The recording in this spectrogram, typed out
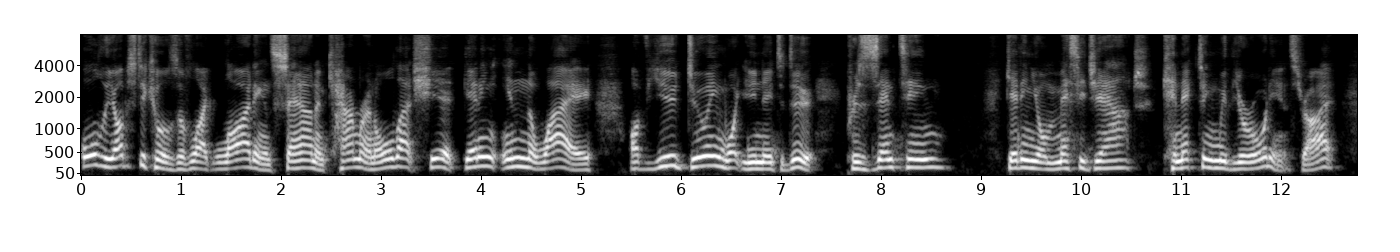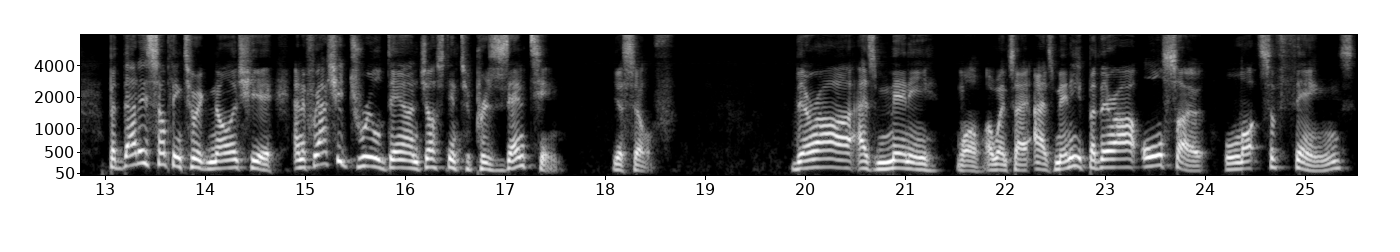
all the obstacles of like lighting and sound and camera and all that shit getting in the way of you doing what you need to do. Presenting, getting your message out, connecting with your audience, right? But that is something to acknowledge here. And if we actually drill down just into presenting yourself, there are as many, well, I won't say as many, but there are also lots of things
